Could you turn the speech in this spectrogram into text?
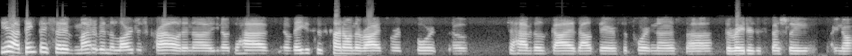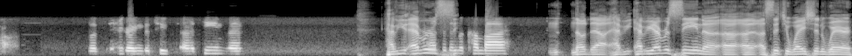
Yeah, I think they said it might have been the largest crowd, and uh, you know, to have you know Vegas is kind of on the rise for its sports, so to have those guys out there supporting us, uh, the Raiders especially, you know, with integrating the two uh, teams and have you ever seen them to come by? No doubt. Have you have you ever seen a a, a situation where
